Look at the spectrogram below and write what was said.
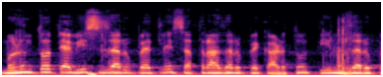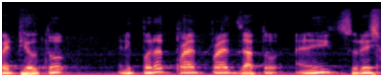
म्हणून तो त्या वीस हजार रुपयातले सतरा हजार रुपये काढतो तीन हजार रुपये ठेवतो आणि परत पळत पळत जातो. आणि सुरेश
